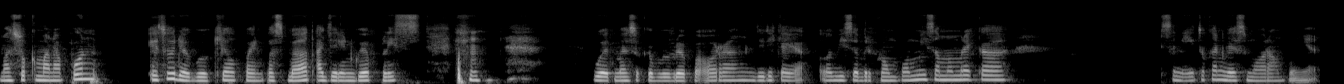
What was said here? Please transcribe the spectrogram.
masuk ke mana pun itu udah gokil poin plus banget ajarin gue please. Buat masuk ke beberapa orang jadi kayak lo bisa berkompromi sama mereka. Seni itu kan gak semua orang punya.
